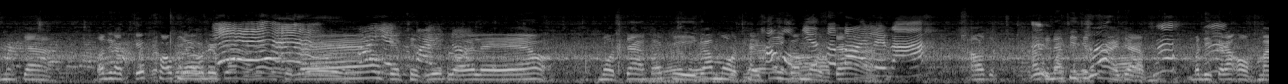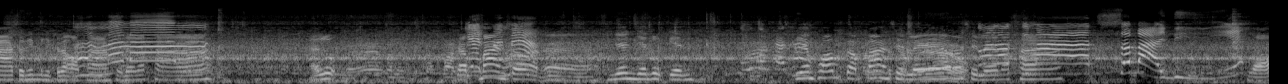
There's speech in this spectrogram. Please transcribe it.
บนึงจ้าตอนนี้ก็เก็บของแล้วเลยจ้าแล้วเสร็จแล้วเก็บเสร็จเรียบร้อยแล้ว หมดจ้าข้าวจี่ก็หมดไข่ปิ้งก็หมดจ้าเลยนะเอาเอาเป็นหน้าที่ที่ถ่ายจ้ะบัณฑิตกำลังออกมาตอนนี้บัณฑิตกำลังออกมาเสร็จแล้วนะคะไอ้ลูกกลับบ้านก่อนเออเย็นเย็นลูกเย็นเตรียมพร้อมกลับบ้านเสร็จแล้วเราเสร็จแล้วนะคะสบายดีเหรอ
